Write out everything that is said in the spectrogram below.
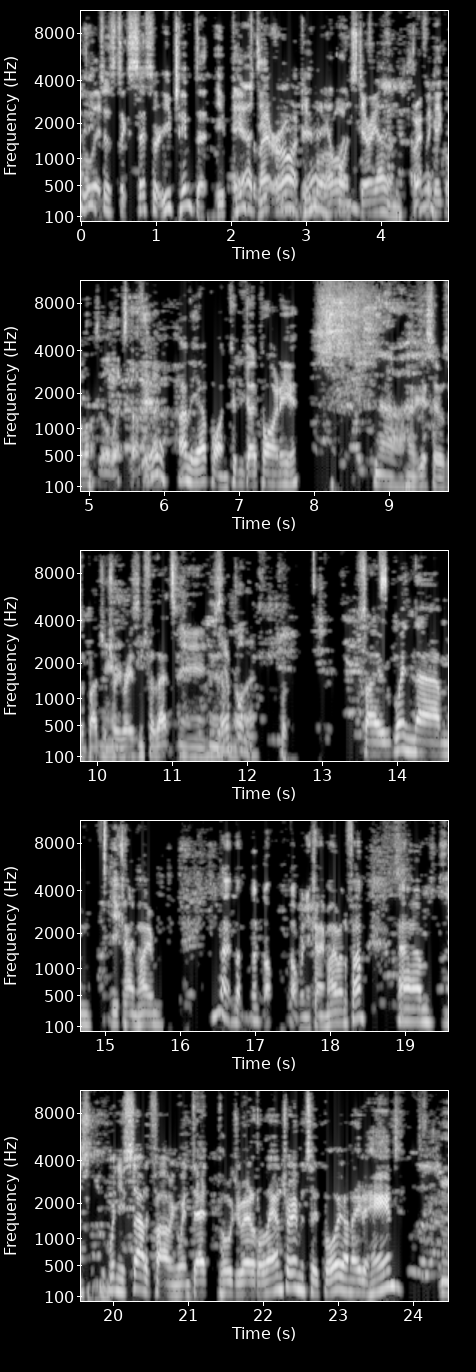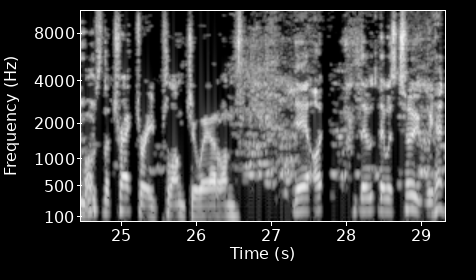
you just accessory, you pimped it. You pimped yeah, it, that right? Yeah, Yeah, Alpine stereo and graphic equalizer, all that stuff. you yeah. know. Only Alpine couldn't go Pioneer. Nah. I guess there was a budgetary reason for that. Yeah, Yeah. Something like that. So when um, you came home, no, no, no, not, not when you came home on the farm, um, when you started farming, when Dad pulled you out of the lounge room and said, "Boy, I need a hand." Mhm. What was the tractor he plonked you out on? Yeah, I, there, there was two. We had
